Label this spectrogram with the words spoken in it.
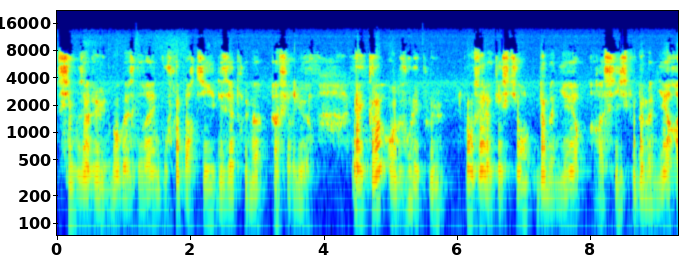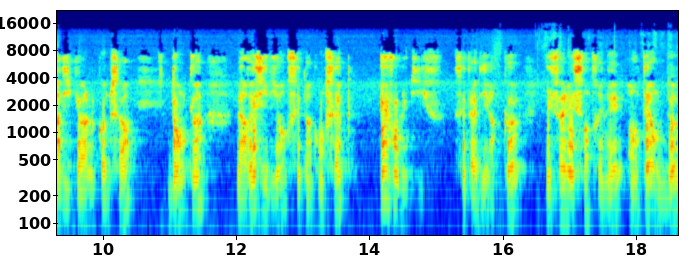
Si vous avez une mauvaise graine, vous ferez partie des êtres humains inférieurs. Et qu'on ne voulait plus poser la question de manière raciste ou de manière radicale comme ça. Donc, la résilience, c'est un concept évolutif. C'est-à-dire qu'il fallait s'entraîner en termes de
